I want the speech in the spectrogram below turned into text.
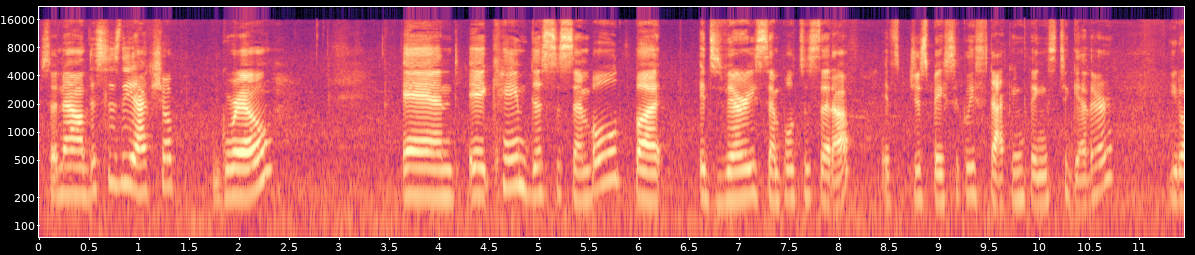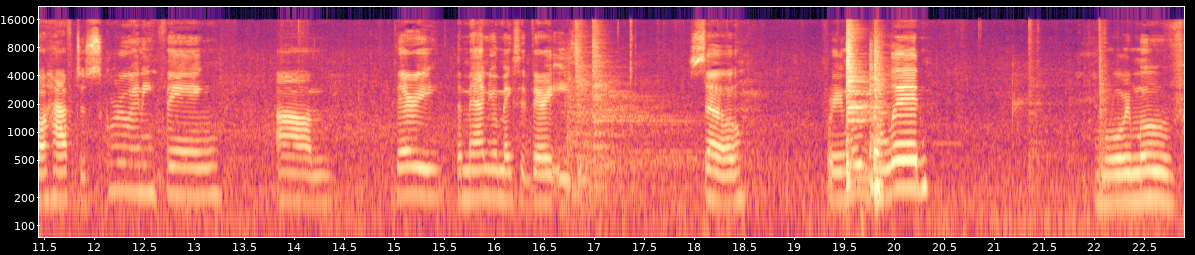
So now this is the actual grill and it came disassembled but it's very simple to set up. It's just basically stacking things together. You don't have to screw anything. Um, very, the manual makes it very easy. So, remove the lid, and we'll remove,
